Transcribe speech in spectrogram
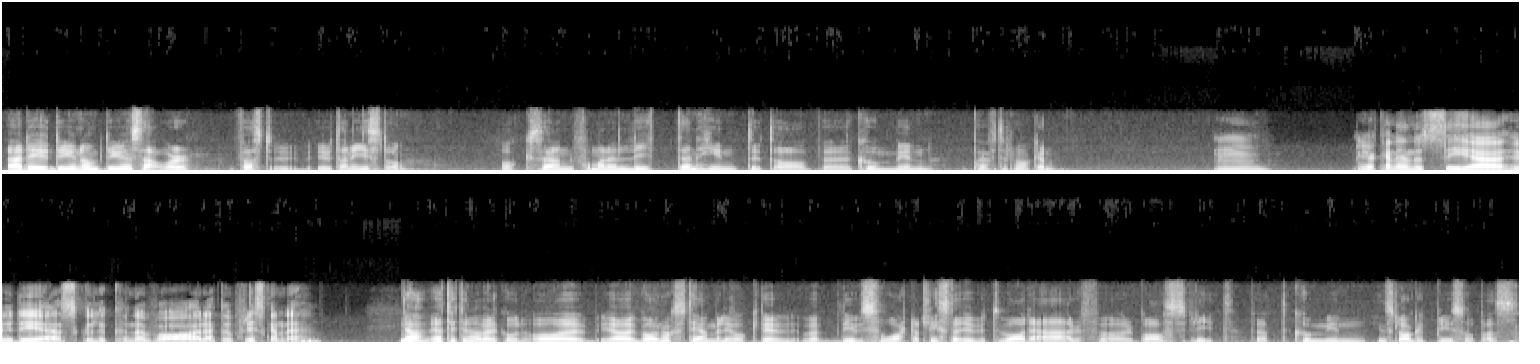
Ja, det, det, är ju det är en sour fast utan is då. Och sen får man en liten hint av eh, kummin på eftersmaken. Mm. Jag kan ändå se hur det skulle kunna vara rätt uppfriskande. Ja, jag tyckte den var väldigt god och jag gav den också till Emelie och det, det, är svårt att lista ut vad det är för bassprit för att kummininslaget blir så pass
